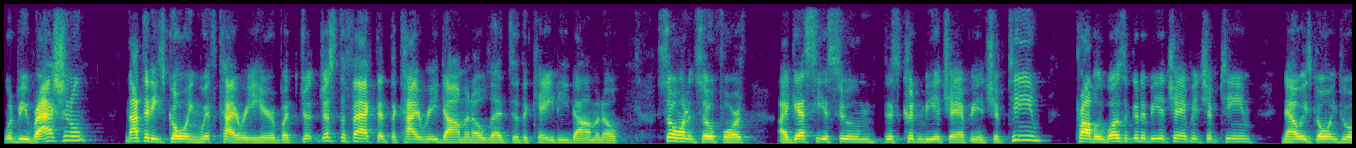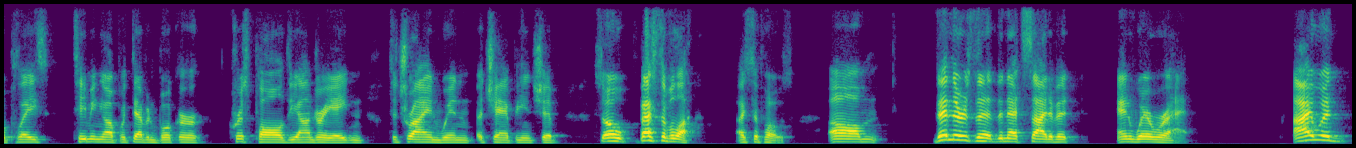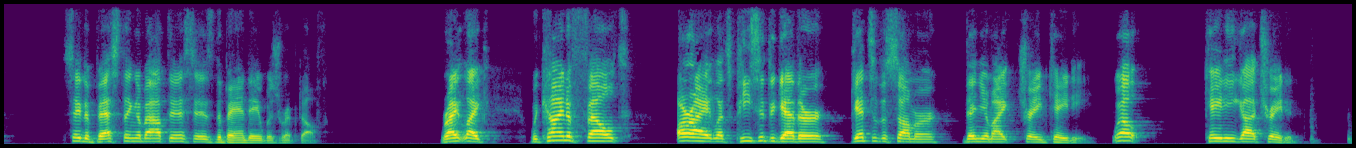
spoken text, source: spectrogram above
would be rational. Not that he's going with Kyrie here, but ju- just the fact that the Kyrie domino led to the KD domino, so on and so forth. I guess he assumed this couldn't be a championship team. Probably wasn't going to be a championship team. Now he's going to a place teaming up with Devin Booker, Chris Paul, DeAndre Ayton to try and win a championship. So best of luck, I suppose. Um, then there's the the net side of it and where we're at. I would say the best thing about this is the band-aid was ripped off. Right? Like we kind of felt, all right, let's piece it together, get to the summer, then you might trade KD. Well, KD got traded.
